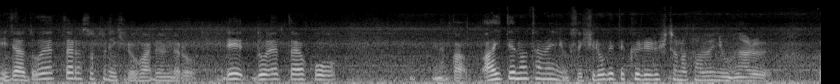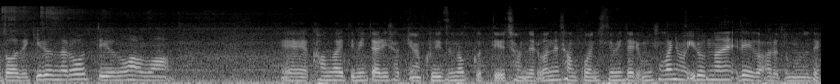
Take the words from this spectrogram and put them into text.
えじゃあどうやったら外に広がるんだろうでどうやったらこうなんか相手のためにも広げてくれる人のためにもなることができるんだろうっていうのはまあえー、考えてみたりさっきのクイズノックっていうチャンネルをね参考にしてみたりもう他にもいろんな、ね、例があると思うので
